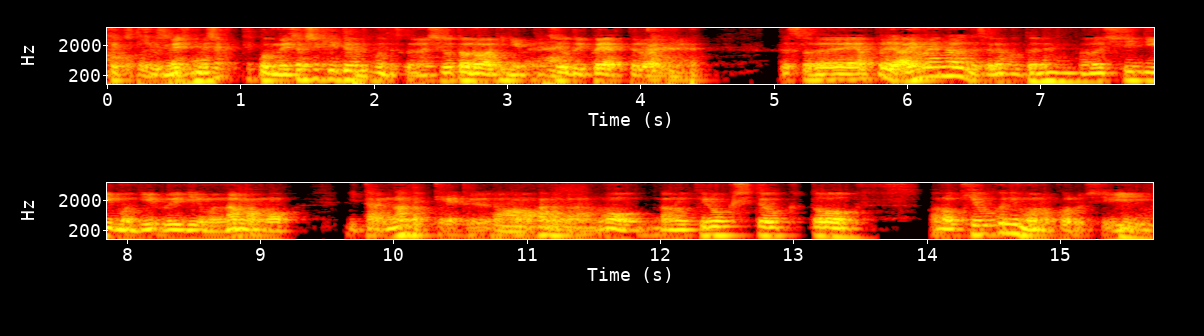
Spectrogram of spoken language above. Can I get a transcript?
結構、ね、めちゃ結構めちゃくちゃ聞いてると思うんですけどね、仕事の割にはね、仕事いっぱいやってる割には。で、それ、やっぱり曖昧になるんですよね、本当にね。あの CD も DVD も生も、いた、なんだっけというのがわかんなくなるのを、あの、記録しておくと、あの、記憶にも残るし、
